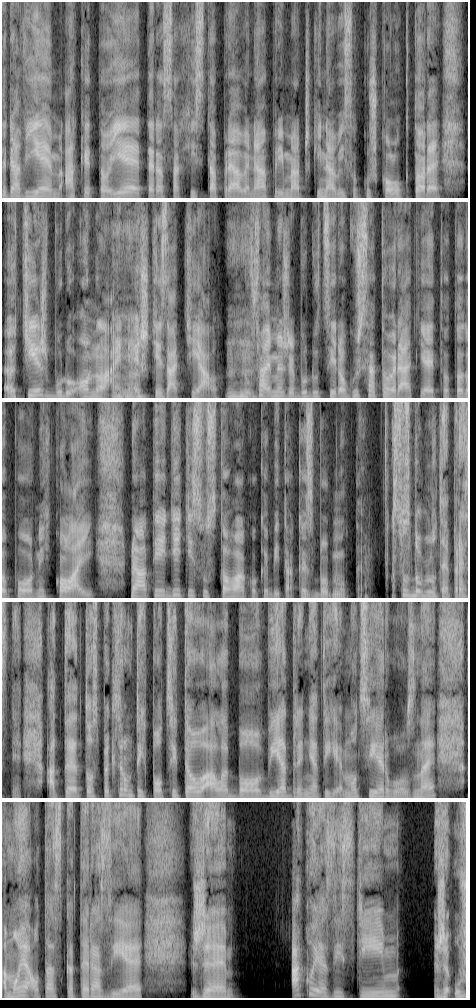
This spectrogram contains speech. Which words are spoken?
teda viem, aké to je. Teraz sa chystá práve na príjmačky na vysokú školu, ktoré e, tiež budú online mm-hmm. ešte zatiaľ. Mm-hmm. Dúfajme, že budúci rok už sa to vráti aj toto do pôvodných kolají. No a tie deti sú z toho ako keby také zblbnuté. Sú zblbnuté, presne. A to spektrum tých pocitov alebo vyjadrenia tých emócií je rôzne. A moja otázka teraz je, že ako ja zistím, že už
